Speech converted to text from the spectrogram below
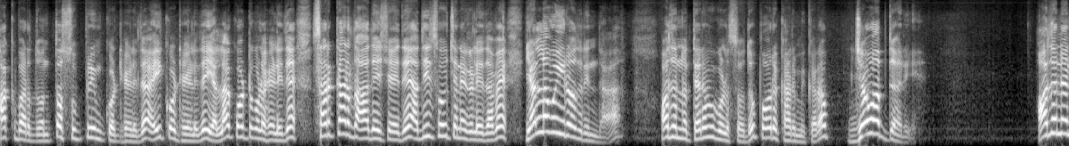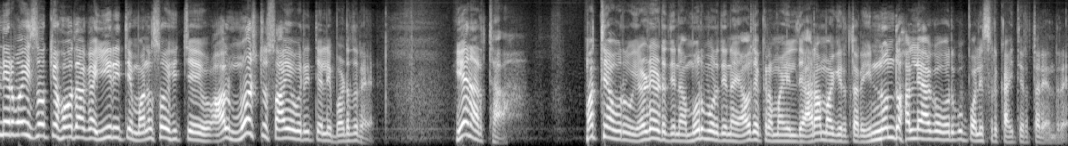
ಹಾಕಬಾರ್ದು ಅಂತ ಸುಪ್ರೀಂ ಕೋರ್ಟ್ ಹೇಳಿದೆ, ಹೈಕೋರ್ಟ್ ಹೇಳಿದೆ, ಎಲ್ಲ ಕೋರ್ಟ್ಗಳು ಹೇಳಿದೆ, ಸರ್ಕಾರದ ಆದೇಶ ಇದೆ ಅಧಿಸೂಚನೆಗಳಿದ್ದಾವೆ ಎಲ್ಲವೂ ಇರೋದರಿಂದ ಅದನ್ನು ತೆರವುಗೊಳಿಸೋದು ಪೌರ ಕಾರ್ಮಿಕರ ಜವಾಬ್ದಾರಿ. ಅದನ್ನು ನಿರ್ವಹಿಸೋಕೆ ಹೋದಾಗ ಈ ರೀತಿ ಮನಸ್ಸೋ ಹಿಚ್ಚೆ ಆಲ್ಮೋಸ್ಟ್ ಸಾಯೋ ರೀತಿಯಲ್ಲಿ ಬಡಿದ್ರೆ ಏನರ್ಥ? ಮತ್ತೆ ಅವರು ಎರಡೆರಡು ದಿನ, ಮೂರು ಮೂರು ದಿನ ಯಾವುದೇ ಕ್ರಮ ಇಲ್ಲದೆ ಆರಾಮಾಗಿರ್ತಾರೆ. ಇನ್ನೊಂದು ಹಲ್ಲೆ ಆಗೋವರೆಗೂ ಪೊಲೀಸರು ಕಾಯ್ತಿರ್ತಾರೆ ಅಂದರೆ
